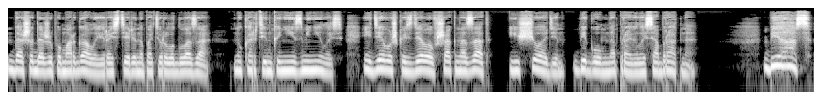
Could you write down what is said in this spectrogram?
Даша даже поморгала и растерянно потерла глаза, но картинка не изменилась, и девушка, сделав шаг назад, еще один, бегом направилась обратно. «Биас!»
